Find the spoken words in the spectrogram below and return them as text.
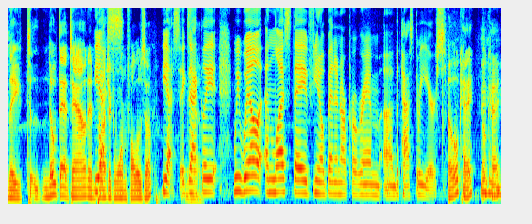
Can they t- note that down and Project Warm follows up? Yes, exactly. We will unless they've, you know, been in our program uh, the past three years. Oh, okay, Mm-hmm.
